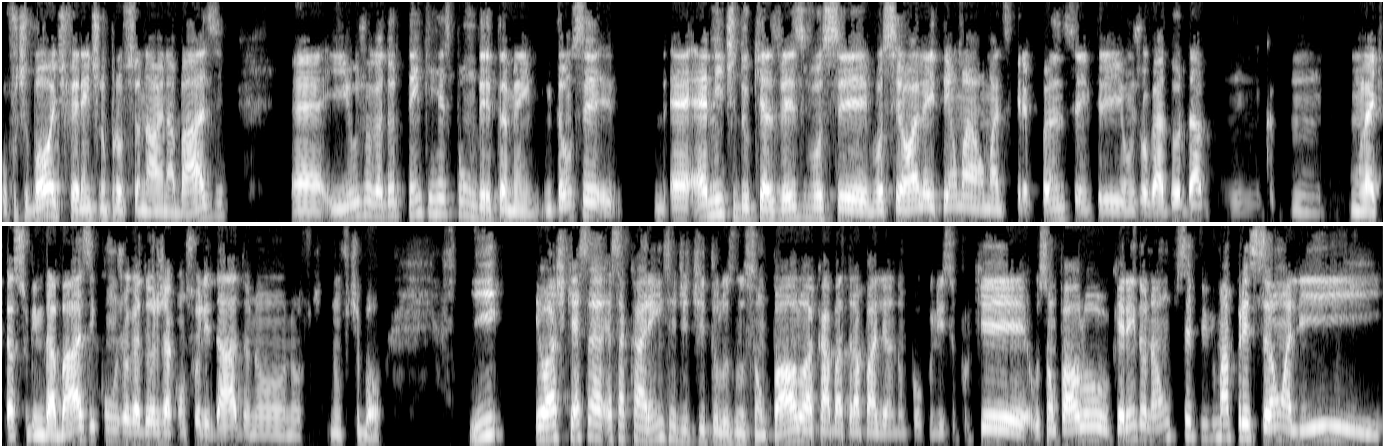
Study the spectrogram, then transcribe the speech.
o futebol é diferente no profissional e na base, é, e o jogador tem que responder também. Então, você, é, é, nítido que às vezes você, você olha e tem uma, uma discrepância entre um jogador da. Um, um, um moleque que está subindo da base com um jogador já consolidado no, no, no futebol. E eu acho que essa, essa carência de títulos no São Paulo acaba atrapalhando um pouco nisso, porque o São Paulo, querendo ou não, você vive uma pressão ali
